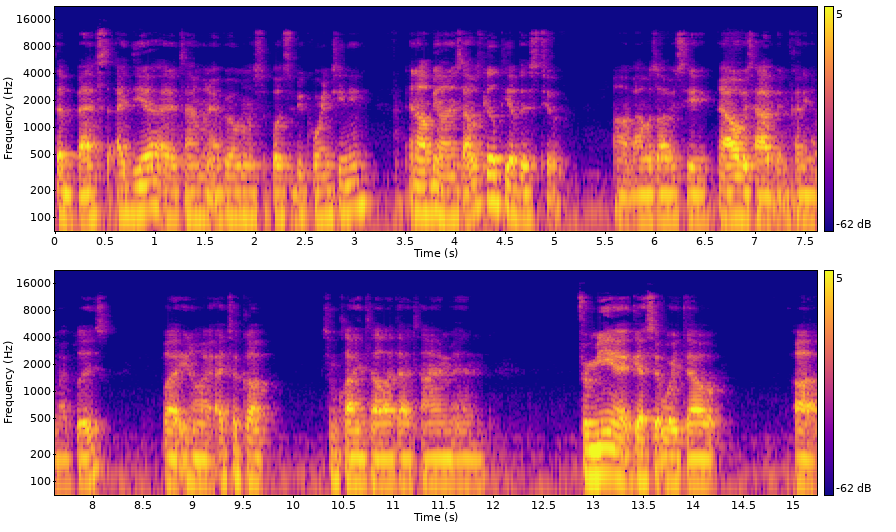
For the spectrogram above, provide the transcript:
the best idea at a time when everyone was supposed to be quarantining and i'll be honest i was guilty of this too um, i was obviously i always have been cutting at my place but you know I, I took up some clientele at that time and for me i guess it worked out uh,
